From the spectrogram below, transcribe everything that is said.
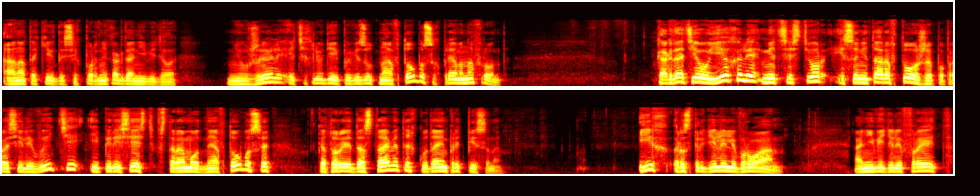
Она таких до сих пор никогда не видела. Неужели этих людей повезут на автобусах прямо на фронт? Когда те уехали, медсестер и санитаров тоже попросили выйти и пересесть в старомодные автобусы, которые доставят их, куда им предписано. Их распределили в Руан. Они видели Фрейд,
